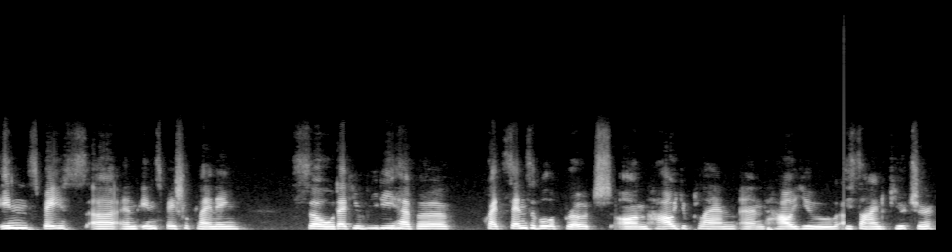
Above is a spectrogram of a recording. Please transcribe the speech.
in space uh, and in spatial planning so that you really have a quite sensible approach on how you plan and how you design the future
